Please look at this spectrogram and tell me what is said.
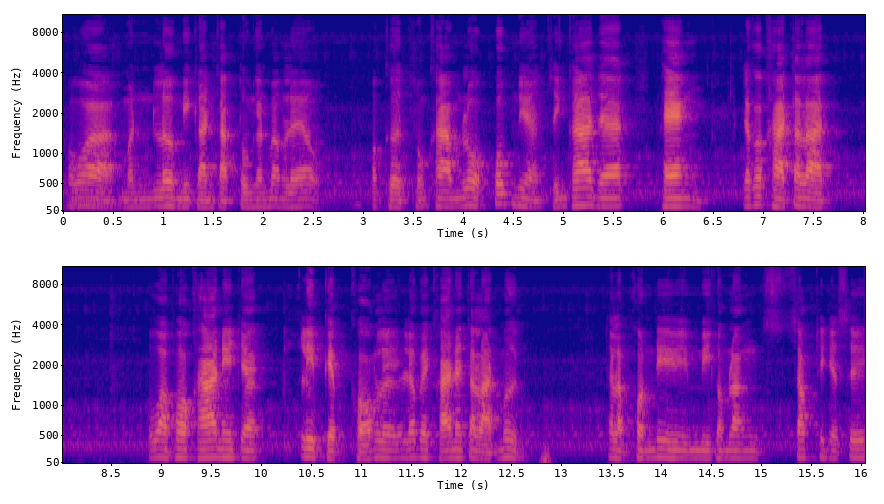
เพราะว่ามันเริ่มมีการกักตุนกันบ้างแล้วพอเกิดสงครามโลกปุ๊บเนี่ยสินค้าจะแพงแล้วก็ขาดตลาด เพราะว่าพ่อค้านี่จะรีบเก็บของเลย แล้วไปขายในตลาดมืดสำหรับคนที่มีกำลังทรัพย์ที่จะซื้อ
